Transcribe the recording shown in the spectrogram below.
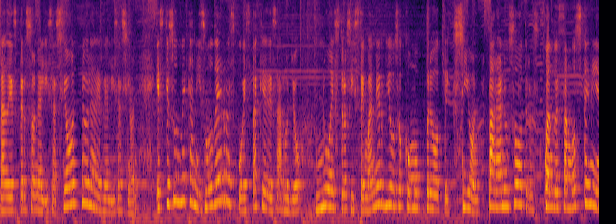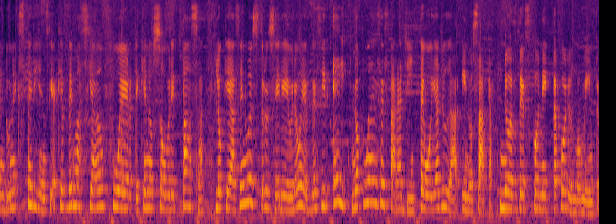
la despersonalización o la desrealización es que es un mecanismo de respuesta que desarrolló nuestro sistema nervioso como protección para nosotros cuando estamos teniendo una experiencia que es demasiado fuerte, que nos sobrepasa. Lo que hace nuestro cerebro es decir, hey, no puedes estar allí, te voy a ayudar y nos saca, nos desconecta por un momento.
